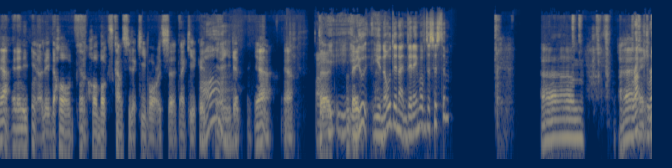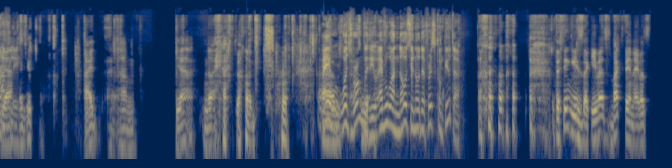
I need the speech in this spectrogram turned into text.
Yeah, and then it, you know the, the whole you know, whole box comes with a keyboard, so like you could you know Oh. you get yeah yeah. Oh, So you, you, they- you, you know the, the name of the system? Um, I, roughly. yeah, I, I um yeah no I don't. hey, Um, what's wrong with you? Everyone knows you know the first computer. the thing is, like, it was back then. I was,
